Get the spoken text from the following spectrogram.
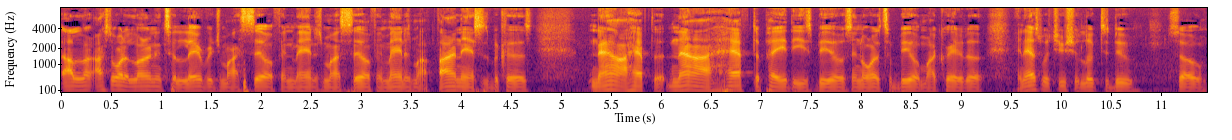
I le- I started learning to leverage myself and manage myself and manage my finances because now I have to now I have to pay these bills in order to build my credit up, and that's what you should look to do. So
